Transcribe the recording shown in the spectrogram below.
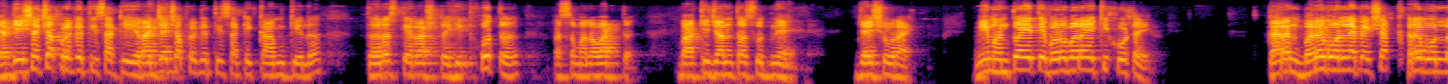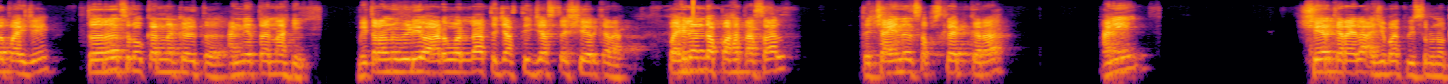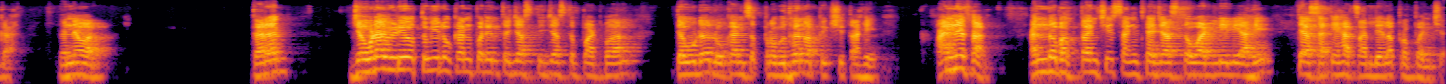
या देशाच्या प्रगतीसाठी राज्याच्या प्रगतीसाठी काम केलं तरच ते राष्ट्रहित होतं असं मला वाटतं. बाकी जनता सुज्ञ आहे. जय शिवराय. मी म्हणतोय ते बरोबर आहे की खोट आहे? कारण बरं बोलण्यापेक्षा खरं बोललं पाहिजे तरच लोकांना कळतं अन्यथा नाही. मित्रांनो व्हिडिओ आवडला तर जास्तीत जास्त शेअर करा. पहिल्यांदा पाहत असाल तर चॅनल सबस्क्राईब करा आणि शेअर करायला अजिबात विसरू नका. धन्यवाद. कारण जेवढा व्हिडिओ तुम्ही लोकांपर्यंत जास्तीत जास्त पाठवाल तेवढं लोकांचं प्रबोधन अपेक्षित आहे. अन्यथा अंधभक्तांची संख्या जास्त वाढलेली आहे त्यासाठी हा चाललेला प्रपंच.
